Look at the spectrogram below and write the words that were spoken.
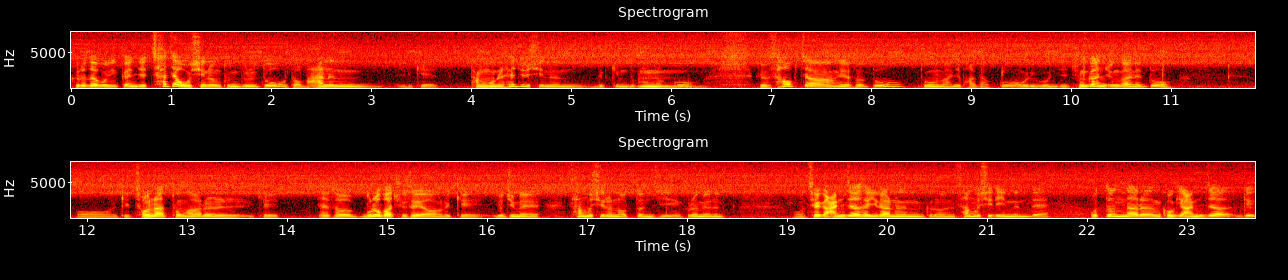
그러다 보니까 이제 찾아오시는 분들도 더 많은 이렇게 방문을 해주시는 느낌도 받았고 음. 그래서 사업장에서도 도움을 많이 받았고 그리고 이제 중간 중간에도 어 이렇게 전화 통화를 이렇게 해서 물어봐 주세요. 이렇게 요즘에 사무실은 어떤지 그러면은 어 제가 앉아서 일하는 그런 사무실이 있는데 어떤 날은 거기 앉아 이게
